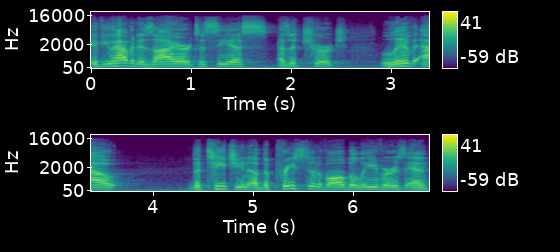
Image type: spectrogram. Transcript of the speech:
If you have a desire to see us as a church live out the teaching of the priesthood of all believers and,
